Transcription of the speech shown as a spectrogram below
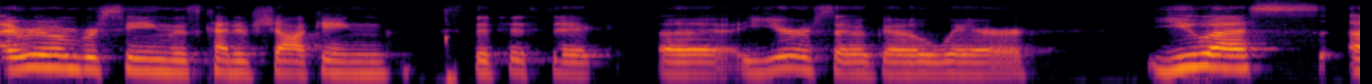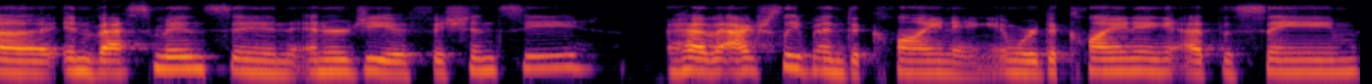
I remember seeing this kind of shocking statistic uh, a year or so ago where US uh, investments in energy efficiency have actually been declining, and we're declining at the same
